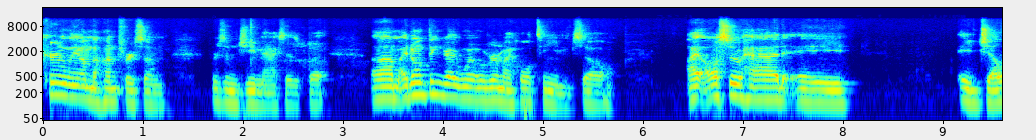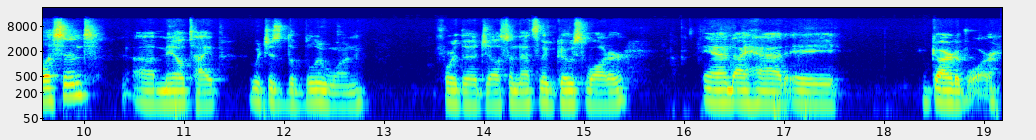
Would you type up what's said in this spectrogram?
currently on the hunt for some for some G maxes, but um, I don't think I went over my whole team. So I also had a a Jellicent uh, male type, which is the blue one for the Jellicent. That's the Ghost Water, and I had a Gardevoir.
